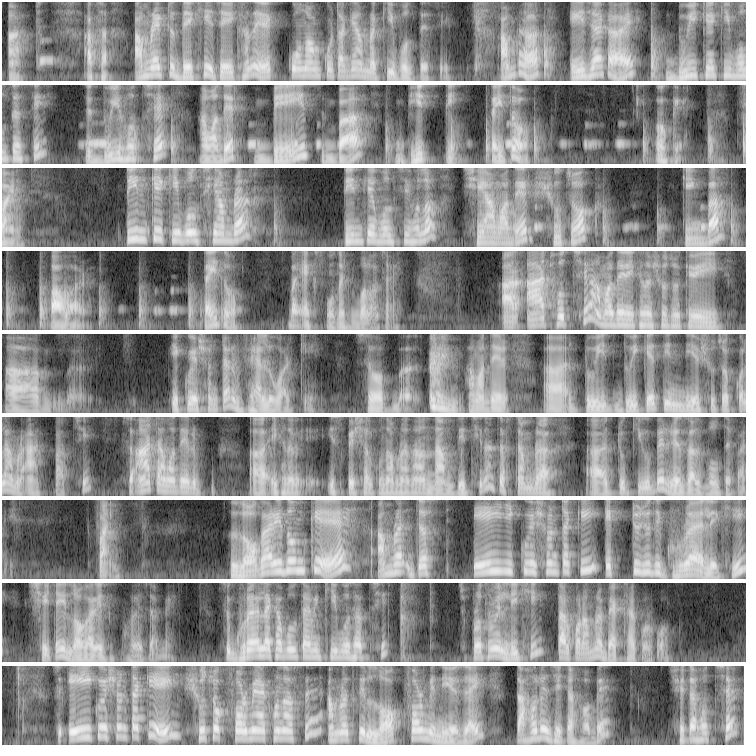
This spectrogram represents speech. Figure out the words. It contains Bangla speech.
আট। আচ্ছা আমরা একটু দেখি যে এখানে কোন অঙ্কটাকে আমরা কি বলতেছি। আমরা এই জায়গায় দুইকে কি বলতেছি? যে দুই হচ্ছে আমাদের বেস বা ভিত্তি, তাই তো? ওকে ফাইন তিনকে কি বলছি আমরা? তিনকে বলছি হলো, সে আমাদের সূচক কিংবা পাওয়ার তাই তো? বা এক্সপোনেন্ট বলা যায়। আর আট হচ্ছে আমাদের এখানে সূচকের এই ইকুয়েশনটার ভ্যালু আর কি। সো আমাদের দুই, দুইকে তিন দিয়ে সূচক করলে আমরা আট পাচ্ছি। সো আট আমাদের এখানে স্পেশাল কোনো আমরা না- নাম দিচ্ছি না জাস্ট আমরা টু কিউবের রেজাল্ট বলতে পারি। ফাইন লগারিদমকে আমরা জাস্ট এই ইকুয়েশনটাকে একটু যদি ঘুরায় লিখি, সেটাই লগারিদম হয়ে যাবে। সো ঘুরায় লেখা বলতে আমি কি বোঝাচ্ছি? প্রথমে লিখি, তারপর আমরা ব্যাখ্যা করব। সো এই ইকুয়েশনটাকেই সূচক ফর্মে এখন আছে, আমরা যদি লগ ফর্মে নিয়ে যাই, তাহলে যেটা হবে, সেটা হচ্ছে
